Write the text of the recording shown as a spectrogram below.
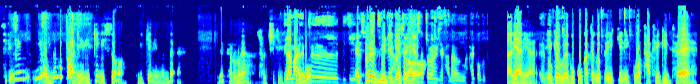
스트리밍이 없는 것도 아니에요. 있긴 있어. 있긴 있는데. 근데 별로야 솔직히. 그리고 애플 뮤직에서 애플 뮤직에서 설정하는 게 가능할 거거든 아니 아니야 앨범- 이게 외국 곡 같은 것도 있긴 있고 다 되긴 돼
